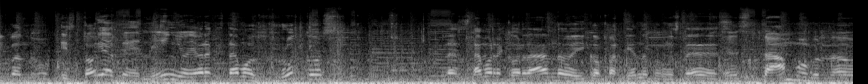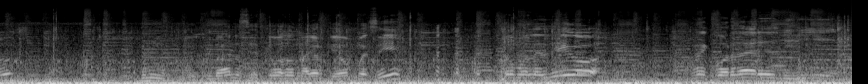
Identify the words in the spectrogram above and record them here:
y cuando Historias de niños y ahora que estamos rucos, las estamos recordando y compartiendo con ustedes. estamos, ¿verdad? vos? Bueno, si es que vos sos mayor que yo, pues sí. Como les digo, recordar es vivir.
